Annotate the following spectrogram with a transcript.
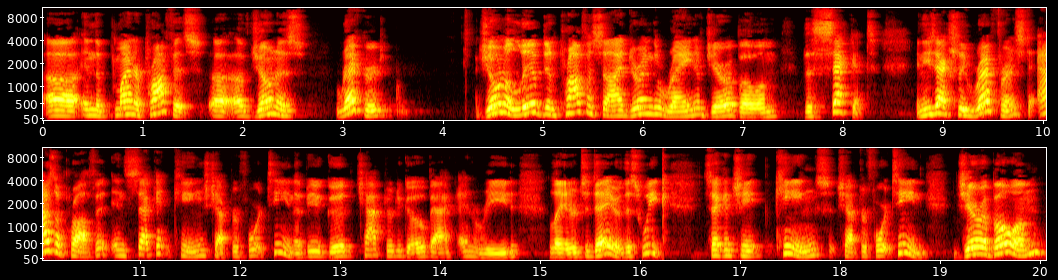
uh, in the minor prophets uh, of Jonah's record. Jonah lived and prophesied during the reign of Jeroboam the second. And he's actually referenced as a prophet in 2 Kings chapter 14. That'd be a good chapter to go back and read later today or this week. 2 Kings chapter 14. Jeroboam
